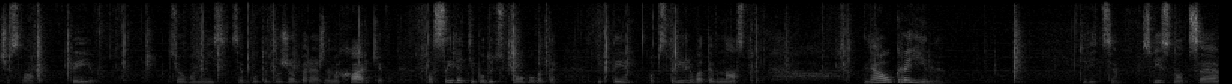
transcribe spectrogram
числа. Київ цього місяця бути дуже обережними. Харків посилять і будуть спробувати йти обстрілювати в наступ. Для України, дивіться, звісно, це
